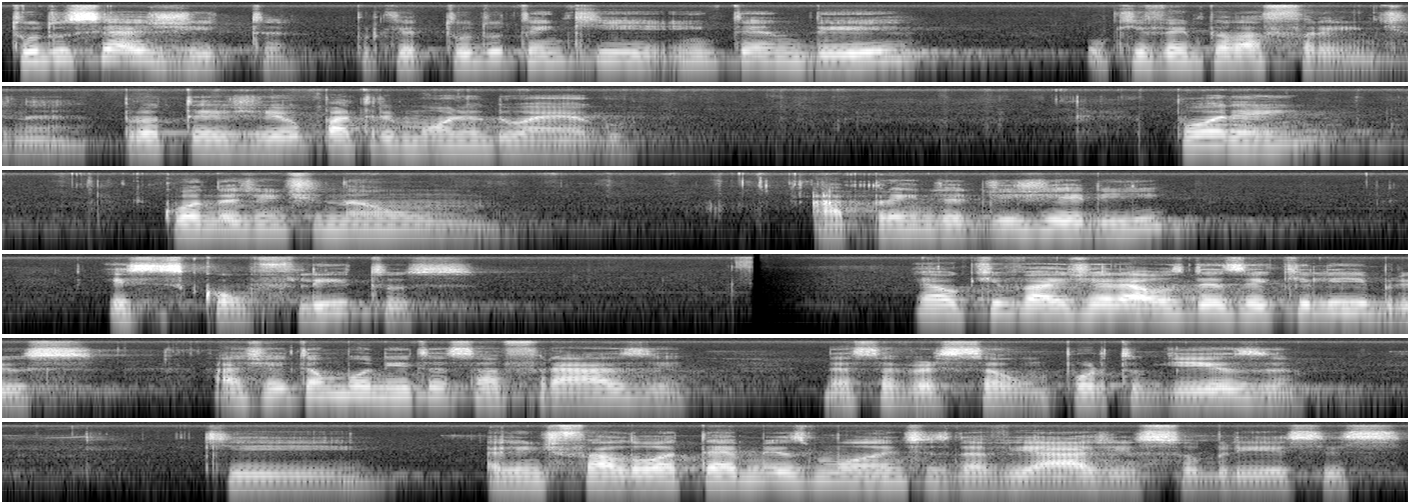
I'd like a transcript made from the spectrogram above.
tudo se agita, porque tudo tem que entender o que vem pela frente, né? Proteger o patrimônio do ego. Porém, quando a gente não aprende a digerir esses conflitos, é o que vai gerar os desequilíbrios. Achei tão bonita essa frase nessa versão portuguesa que a gente falou até mesmo antes da viagem sobre esses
